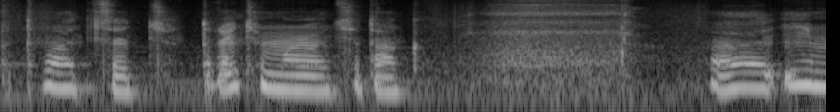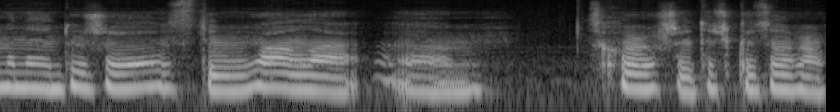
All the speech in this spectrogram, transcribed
в 23-му році так. Е, І мене дуже здивувало е, з хорошої точки зору,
